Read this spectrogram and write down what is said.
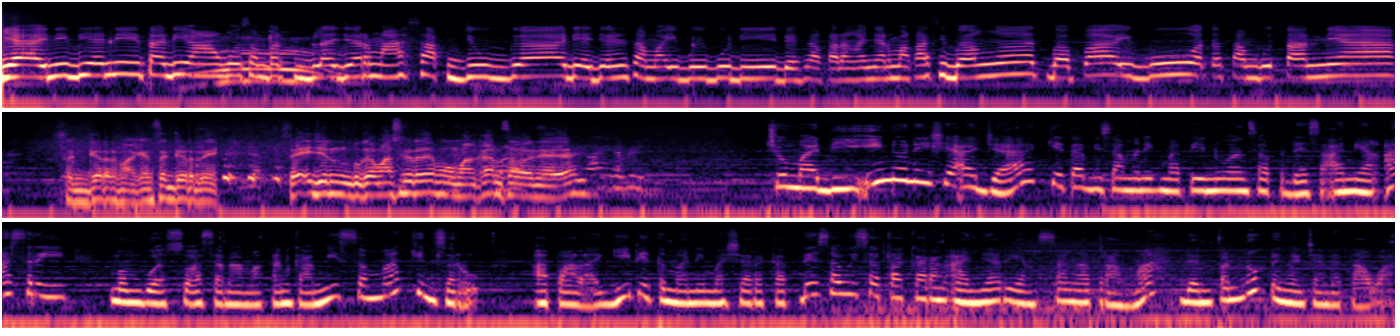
Ya ini dia nih tadi yang aku sempat belajar masak juga diajarin sama ibu-ibu di Desa Karanganyar. Makasih banget Bapak, Ibu atas sambutannya. Seger, makin seger nih. Saya izin buka masker ya, mau makan soalnya ya. Cuma di Indonesia aja kita bisa menikmati nuansa pedesaan yang asri, membuat suasana makan kami semakin seru. Apalagi ditemani masyarakat desa wisata Karanganyar yang sangat ramah dan penuh dengan canda tawa.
